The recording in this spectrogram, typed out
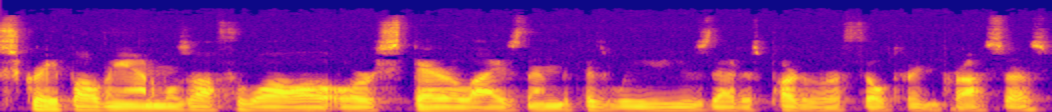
scrape all the animals off the wall or sterilize them because we use that as part of our filtering process.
